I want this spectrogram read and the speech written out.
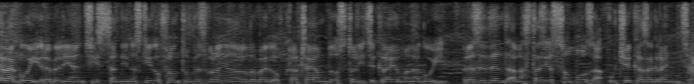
Nikaragui rebelianci z Sandinowskiego Frontu Wyzwolenia Narodowego wkraczają do stolicy kraju Managui. Prezydent Anastasio Somoza ucieka za granicę.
